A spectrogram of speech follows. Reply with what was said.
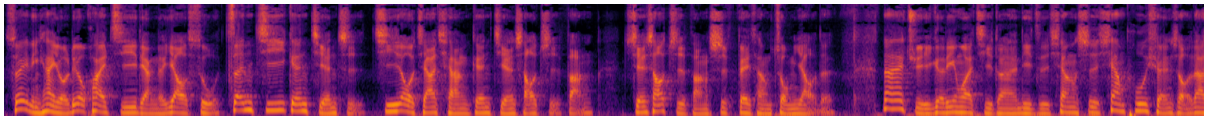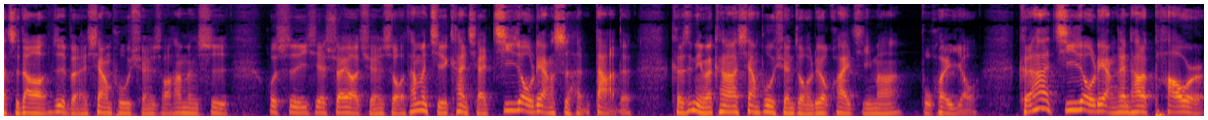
所以你看，有六块肌两个要素：增肌跟减脂，肌肉加强跟减少脂肪。减少脂肪是非常重要的。那再举一个另外极端的例子，像是相扑选手，大家知道日本的相扑选手，他们是或是一些摔跤选手，他们其实看起来肌肉量是很大的。可是你会看到相扑选手有六块肌吗？不会有。可是他的肌肉量跟他的 power，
